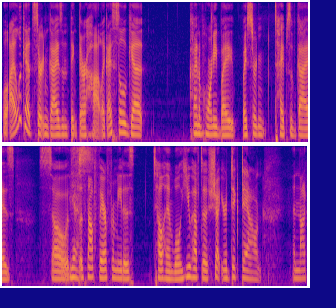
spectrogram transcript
well, I look at certain guys and think they're hot. Like I still get kind of horny by by certain types of guys. So it's, Yes. it's not fair for me to tell him, well, you have to shut your dick down and not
